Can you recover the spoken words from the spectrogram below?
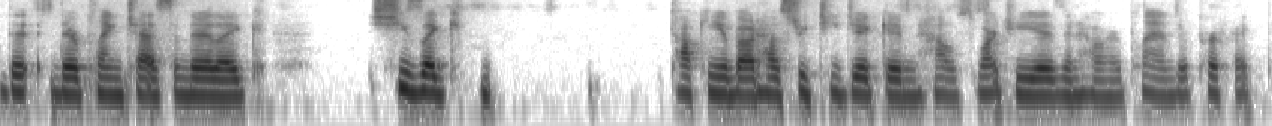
the, they're playing chess and they're like, she's like talking about how strategic and how smart she is and how her plans are perfect.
